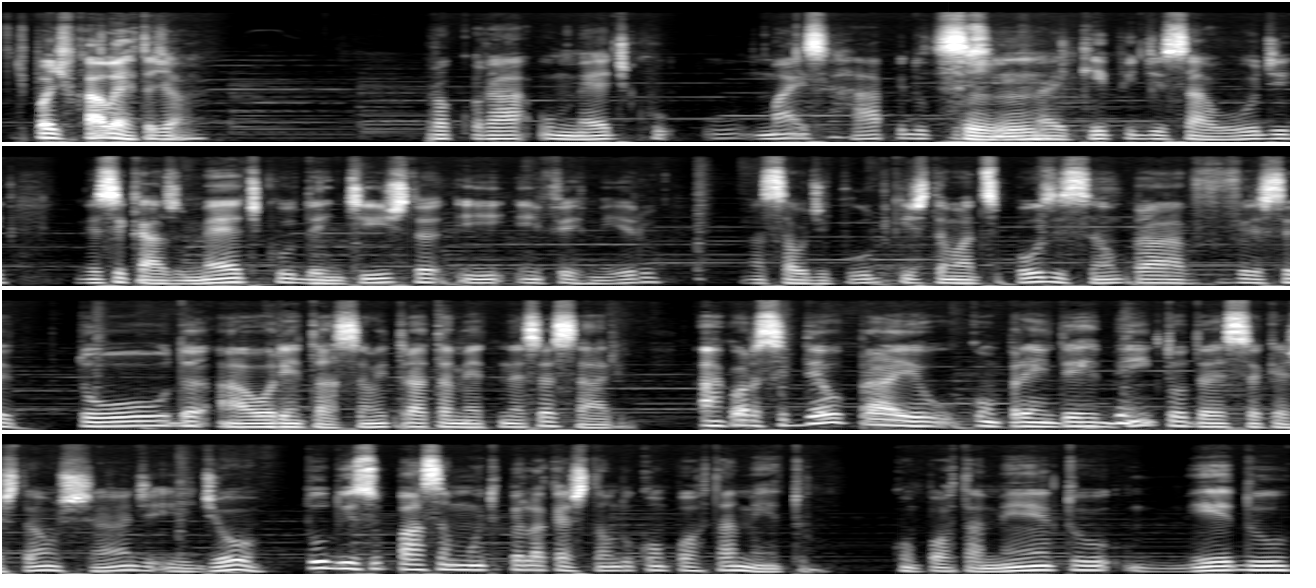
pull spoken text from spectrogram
gente pode ficar alerta já. Procurar o médico o mais rápido possível, Sim. a equipe de saúde, nesse caso médico, dentista e enfermeiro na saúde pública estão à disposição para oferecer toda a orientação e tratamento necessário. Agora, se deu para eu compreender bem toda essa questão, Xande e Joe, tudo isso passa muito pela questão do comportamento. Comportamento, medo,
